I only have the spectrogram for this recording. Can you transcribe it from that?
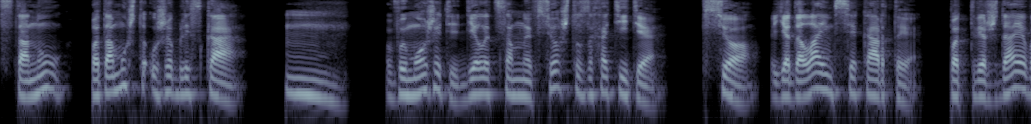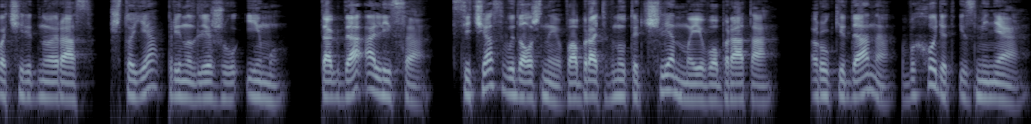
Стану, потому что уже близка. Ммм, вы можете делать со мной все, что захотите. Все, я дала им все карты, подтверждая в очередной раз, что я принадлежу им. Тогда, Алиса, сейчас вы должны вобрать внутрь член моего брата. Руки Дана выходят из меня,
